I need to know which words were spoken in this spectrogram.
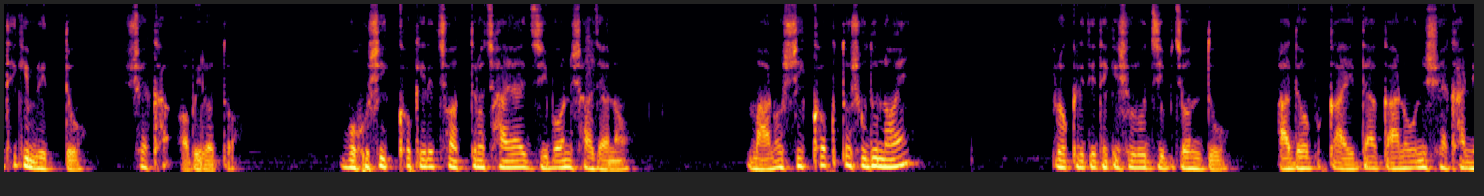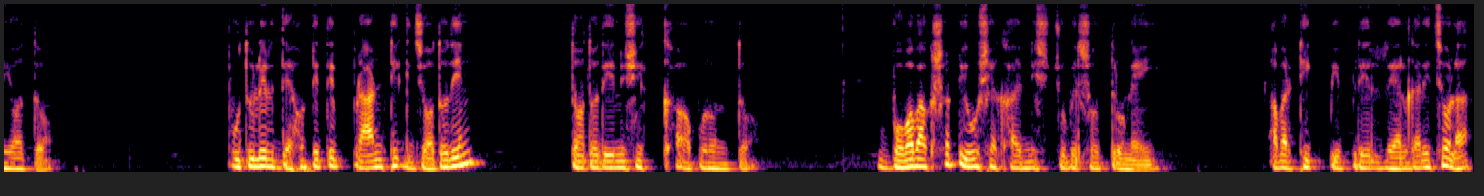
থেকে মৃত্যু শেখা অবিরত। বহু শিক্ষকের ছত্রছায়ায় জীবন সাজানো। মানুষ শিক্ষক তো শুধু নয়, প্রকৃতি থেকে শুরু জীবজন্তু, আদব, কায়দা, কানুন শেখা নিয়ত। পুতুলের দেহটিতে প্রাণ ঠিক যতদিন, ততদিন শিক্ষা অপরন্ত। বোবা বাক্সটিও শেখায় নিশ্চুপের শত্রু নেই। আবার ঠিক পিঁপড়ের রেলগাড়ি চলা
